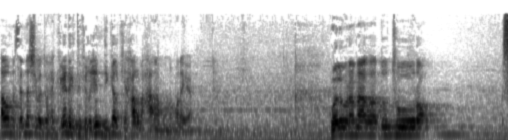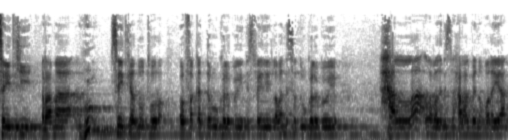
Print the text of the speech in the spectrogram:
Aw mase nashibat waxay kaga dhigtay fi lhindi galkii xaruma xaaraan buu noqonaya walow ramaahu hadduu tuuro sayidkii ramaahu sayidkii hadduu tuuro oo faqada uu kala gooyo nisfayni laba nis hadduu kala gooyo. Xalla labada nisba xalaal bay noqonayaan.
